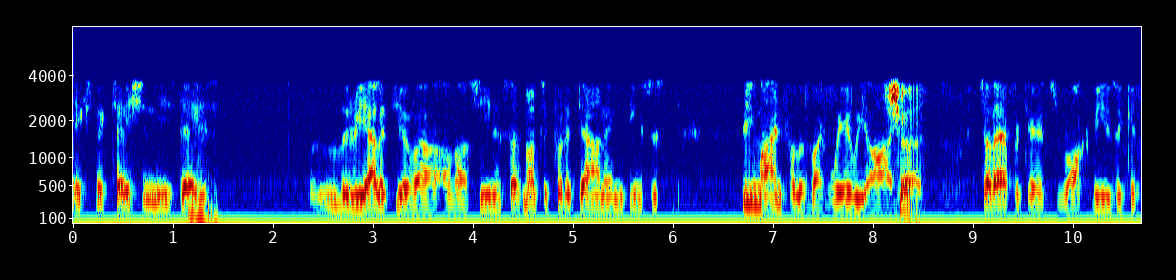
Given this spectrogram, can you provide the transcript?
expectation these days. Mm. The reality of our of our scene and stuff. Not to put it down or anything. It's just being mindful of like where we are. Sure. You know? South Africa, it's rock music, it's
